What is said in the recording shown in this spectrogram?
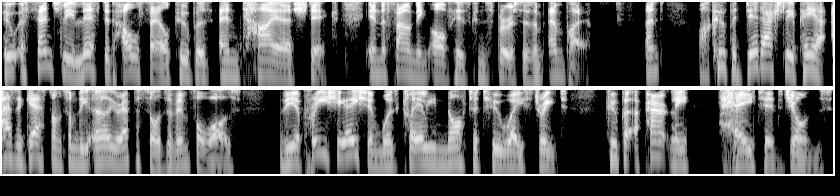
who essentially lifted wholesale Cooper's entire shtick in the founding of his conspiracism empire. And while Cooper did actually appear as a guest on some of the earlier episodes of InfoWars, the appreciation was clearly not a two way street. Cooper apparently hated Jones,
